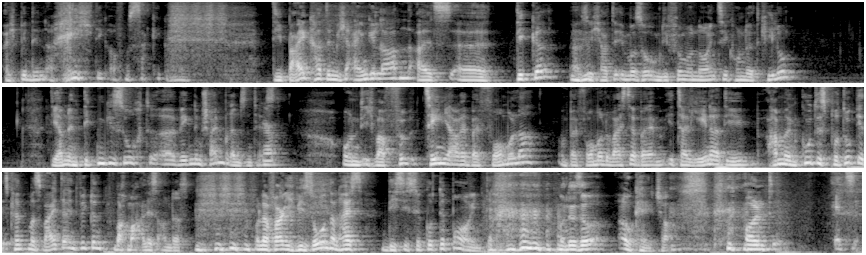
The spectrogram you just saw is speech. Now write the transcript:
Aber ich bin denen richtig auf den Sack gegangen. Die Bike hatte mich eingeladen als äh, Dicker, Mhm. also ich hatte immer so um die 95, 100 Kilo. Die haben einen Dicken gesucht äh, wegen dem Scheibenbremsentest. Ja. Und ich war zehn Jahre bei Formula. Und bei Formula, du weißt ja, beim Italiener, die haben ein gutes Produkt, jetzt könnten wir es weiterentwickeln, machen wir alles anders. und dann frage ich, wieso? Und dann heißt, this is a good point. und du so, okay, ciao. Und jetzt,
